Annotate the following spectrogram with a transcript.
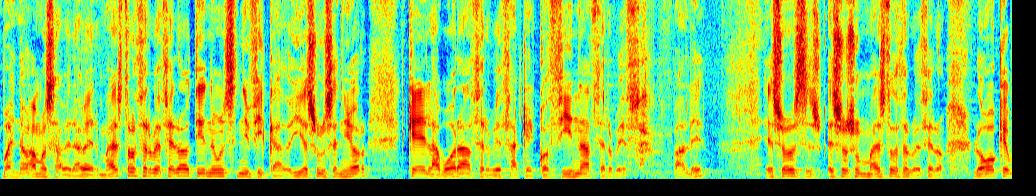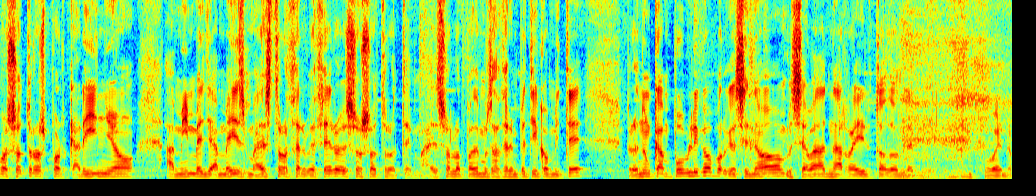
Bueno, vamos a ver, a ver, maestro cervecero tiene un significado y es un señor que elabora cerveza, que cocina cerveza, ¿vale? Eso es, eso es un maestro cervecero. Luego que vosotros por cariño a mí me llaméis maestro cervecero, eso es otro tema. Eso lo podemos hacer en petit comité, pero nunca en público porque si no se van a reír todos de mí. Bueno.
